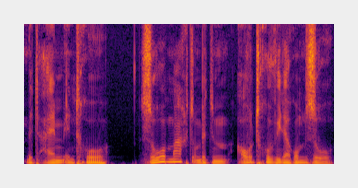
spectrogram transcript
mit einem Intro so macht und mit dem Outro wiederum so.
